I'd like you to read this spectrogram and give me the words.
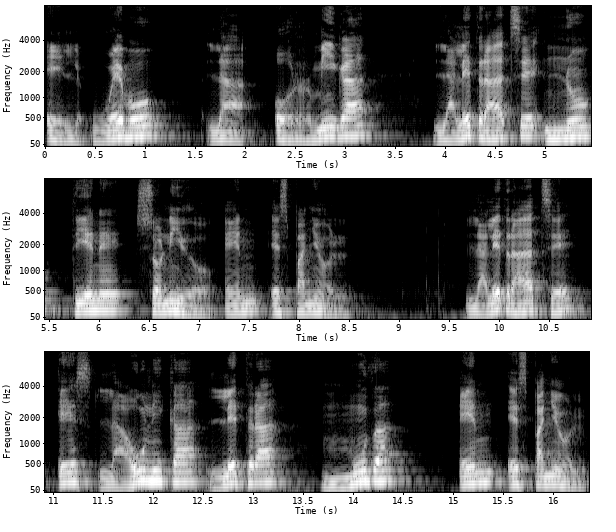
El huevo, la hormiga, la letra H no tiene sonido en español. La letra H es la única letra muda en español.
